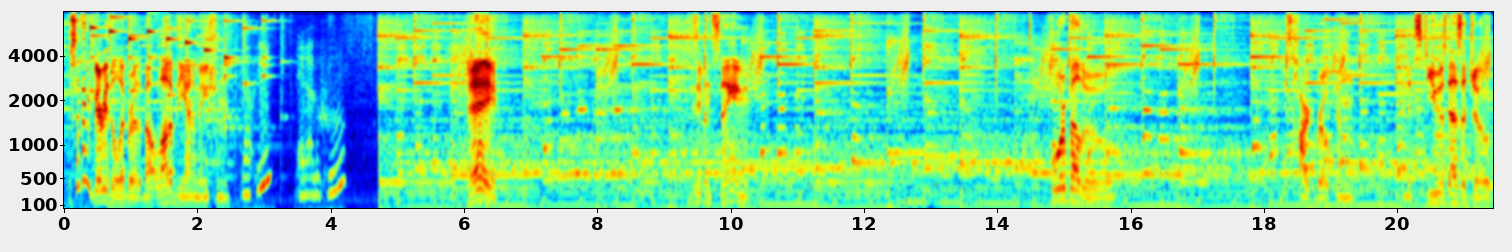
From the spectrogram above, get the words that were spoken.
There's something very deliberate about a lot of the animation. Hey! He's even singing. Poor Balue He's heartbroken, and it's used as a joke.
